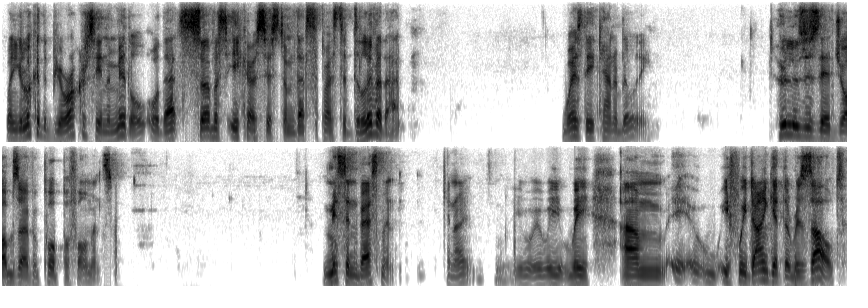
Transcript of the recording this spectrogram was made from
When you look at the bureaucracy in the middle, or that service ecosystem that's supposed to deliver that, where's the accountability? Who loses their jobs over poor performance? Misinvestment you know we, we, we um, if we don't get the result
